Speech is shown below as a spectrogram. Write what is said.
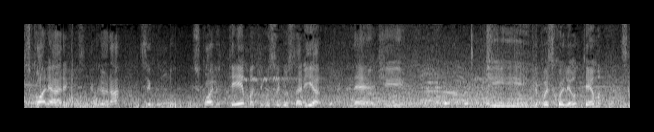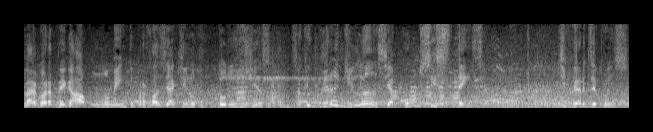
escolhe a área que você quer melhorar. Segundo, escolhe o tema que você gostaria né, de, de. Depois de escolher o tema, você vai agora pegar um momento para fazer aquilo todos os dias. Só que o grande lance é a consistência. O que eu quero dizer com isso?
